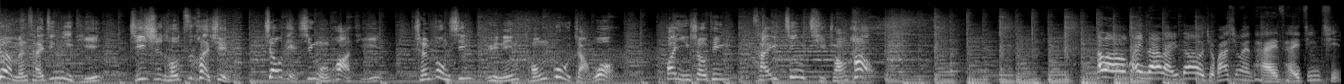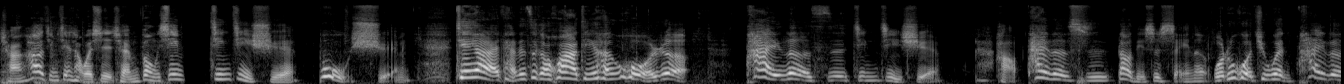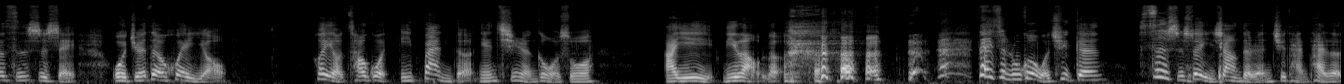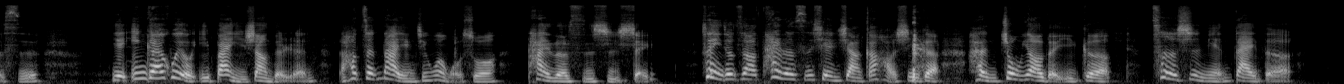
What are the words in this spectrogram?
热门财经议题、即时投资快讯、焦点新闻话题，陈凤馨与您同步掌握。欢迎收听《财经起床号》。Hello，欢迎大家来到九八新闻台《财经起床号》节目现场，我是陈凤馨。经济学不选，今天要来谈的这个话题很火热，泰勒斯经济学。好，泰勒斯到底是谁呢？我如果去问泰勒斯是谁，我觉得会有会有超过一半的年轻人跟我说：“阿姨，你老了。”但是如果我去跟四十岁以上的人去谈泰勒斯，也应该会有一半以上的人，然后睁大眼睛问我说：“泰勒斯是谁？”所以你就知道泰勒斯现象刚好是一个很重要的一个。测试年代的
